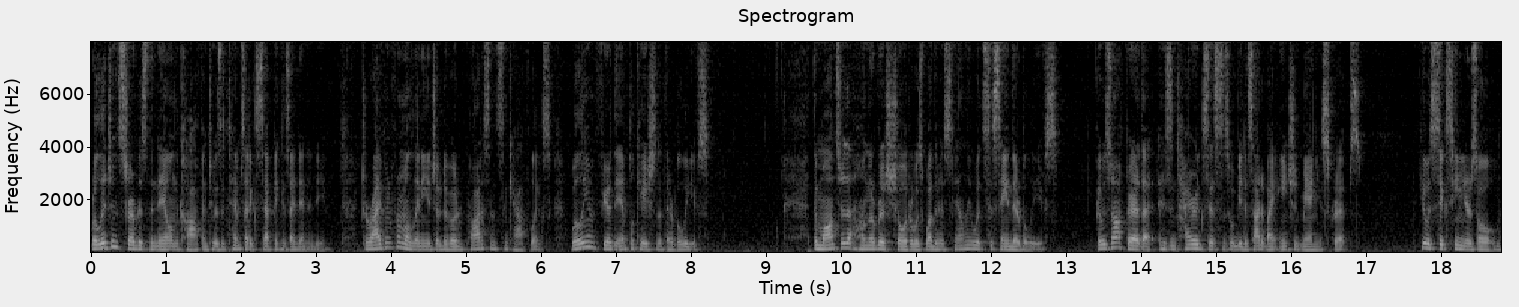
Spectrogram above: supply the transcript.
Religion served as the nail in the coffin to his attempts at accepting his identity. Deriving from a lineage of devoted Protestants and Catholics, William feared the implications of their beliefs. The monster that hung over his shoulder was whether his family would sustain their beliefs. It was not fair that his entire existence would be decided by ancient manuscripts. He was 16 years old.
